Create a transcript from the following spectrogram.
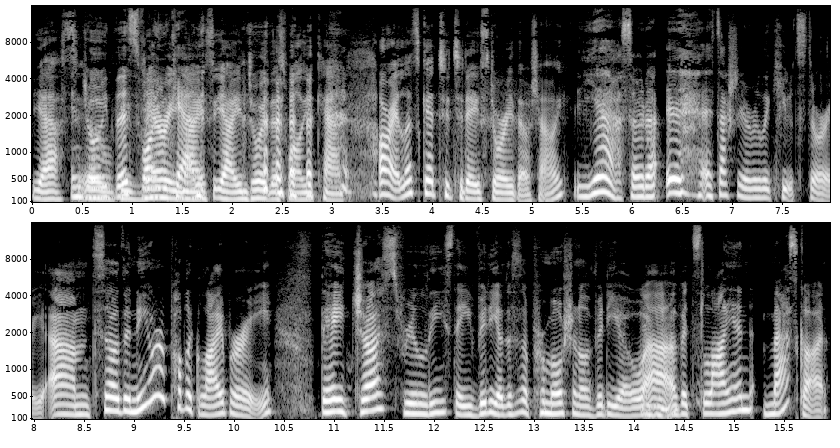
yes. Enjoy this while you can. Nice. Yeah, enjoy this while you can. All right, let's get to today's story, though, shall we? Yeah, so eh, it's actually a really cute story. Um, so the New York Public Library, they just released a video. This is a promotional video uh, of its lion mascot.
